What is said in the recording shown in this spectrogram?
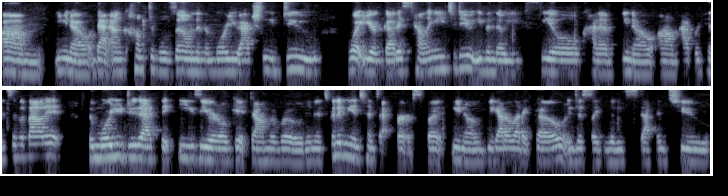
um, you know, that uncomfortable zone, and the more you actually do what your gut is telling you to do, even though you feel kind of, you know, um, apprehensive about it, the more you do that, the easier it'll get down the road. And it's going to be intense at first, but you know, we got to let it go and just like really step into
